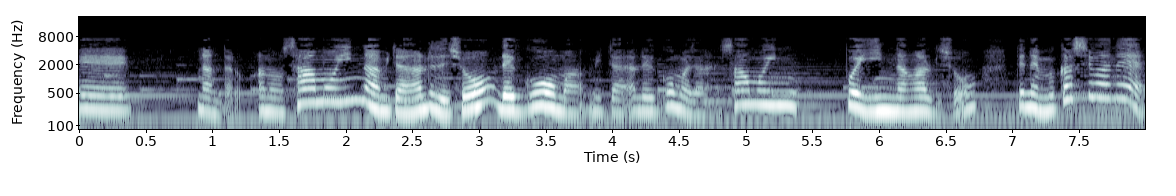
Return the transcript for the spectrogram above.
えー、なんだろう、あの、サーモンインナーみたいなのあるでしょ？レッグウォーマーみたいな、レッグウォーマーじゃない、サーモンインっぽいインナーがあるでしょ？でね、昔はね、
